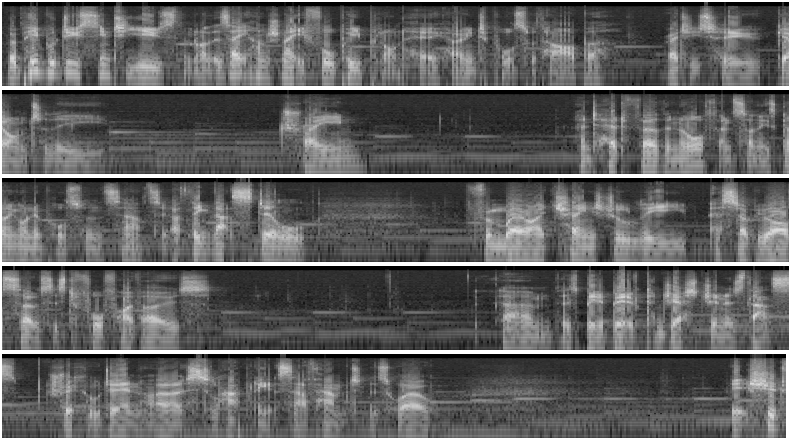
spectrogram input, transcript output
But people do seem to use them. Like there's 884 people on here going to Portsmouth Harbour, ready to get onto the train and head further north, and something's going on in Portsmouth and Southsea. I think that's still from where I changed all the SWR services to 450s. Um, there's been a bit of congestion as that's trickled in. It's still happening at Southampton as well. It should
